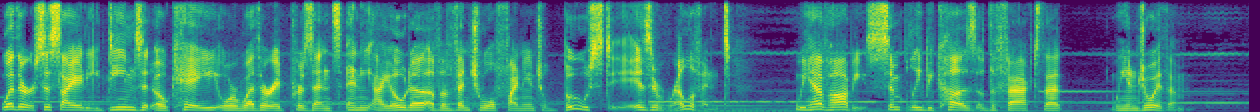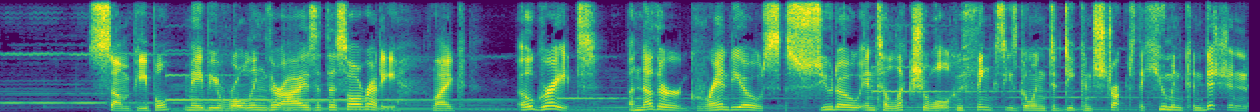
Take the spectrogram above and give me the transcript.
Whether society deems it okay or whether it presents any iota of eventual financial boost is irrelevant. We have hobbies simply because of the fact that we enjoy them. Some people may be rolling their eyes at this already, like, oh great, another grandiose pseudo intellectual who thinks he's going to deconstruct the human condition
